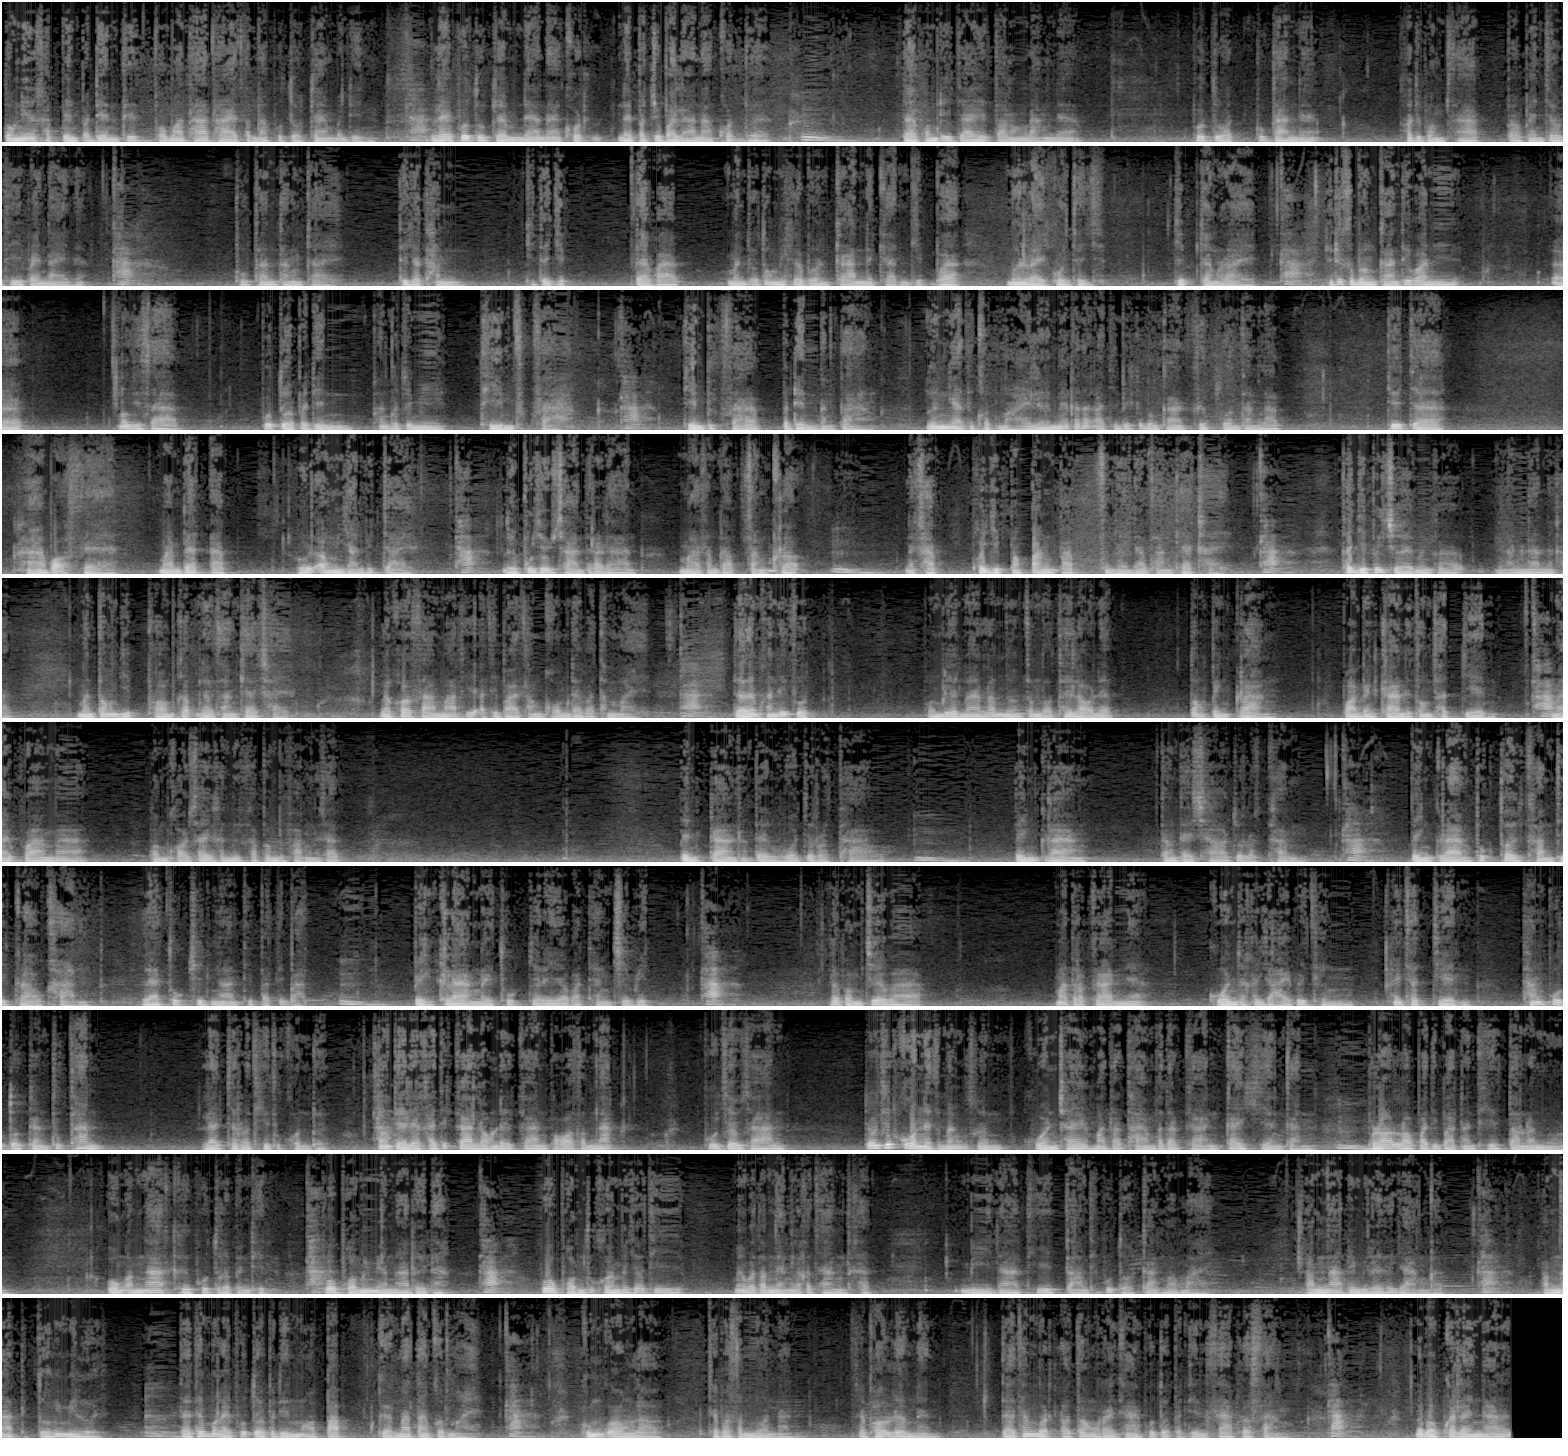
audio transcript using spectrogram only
ตรงนี้นะครับเป็นประเด็นที่ผมว่าท้าทายสำนักผู้ตรวจการแผ่นดินค่ะและผู้ตรวจการในอนาคตในปัจจุบันและอนาคตด้วยอืม แต่ผมดีใจที่ตอนหลังๆเนี่ย ผู้ตรวจทุกท่านเนี่ยเท่าที่ผมทราบว่าเป็นเจ้าหน้าที่ภายในเนี่ยค่ะทุกท่านตั้งใจที่จะทำที่จะหยิบ แต่ว่ามันจะต้องมีกระบวนการในการหยิบว่าเมื่อไหร่ควรจะหยิบหยิบอย่างไรค่ะทีนี้กระบวนการที่ว่านี้เอ่อเท่าที่ทราบ ผู้ตรวจประเด็นท่านก็จะมีทีมศึกษาค่ะทีมปรึกษาประเด็นต่างๆเรื่องแง่ทางกฎหมายหรือแม้กระทั่งอาจจะเป็นกระบวนการสืบสวนทางลับที่จะหาเบาะแส มาแบ็กอัพหรือเอางานวิจัยค่ะหรือผู้เชี่ยวชาญแต่ละด้านมาสำหรับสังเคราะห์อืมนะครับพอหยิบมาปังปั๊บเสนอแนวทางแก้ไขค่ะถ้าหยิบเฉยๆมันก็งั้นๆนะครับ มันต้องหยิบพร้อมกับแนวทางแก้ไข แล้วก็สามารถที่อธิบายสังคมได้ว่าทำไมค่ะแต่สำคัญที่สุด ผมเรียนว่ารัฐธรรมนูลกำหนดให้เราเนี่ยต้องเป็นกลาง ความเป็นกลางที่ต้องชัดเจนค่ะหมายความว่าผมขอใช้คำนี้กับเพื่อนผู้ฟังนะครับ เป็นกลางตั้งแต่หัวจรดเท้าอืม เป็นกลางตั้งแต่เช้าจรดค่ค่ะำเป็นกลางทุกถ้อยคำที่กล่าวขานและทุกชิ้นงานที่ปฏิบัติอืมเป็นกลางในทุกจริยวัตรแห่งชีวิตค่ะ และผมเชื่อว่ามาตรการเนี่ยควรจะขยายไปถึงให้ชัดเจน ทั้งผู้ตรวจการทุกท่าน และเจ้าหน้าที่ทุกคนด้วยตั้งแต่เลขาธิการรองเลขาธิการผอสำนัก ผู้เชี่ยวชาญเจ้าหน้าที่ทุกคนในสำนักงานส่วนควรใช้มาตรฐานมาตรการใกล้เคียงกันอืมเพราะเราปฏิบัติหน้าที่ตามรัฐธรรมนูญองค์อำนาจคือผู้ตรวจแผ่นดินค่ะพ วกผมไม่มีอำนาจเลยนะค่ะพวกผมทุกคนเป็นเจ้าที่ไม่ว่าตำแหน่งแล้วก็ช่างนะครับ มีหน้าที่ตามที่ผู้ตรวจการมอบหมายอำนาจไม่มีเลยสักอย่างครับค่ะอำนาจติดตัวไม่มีเลยเออแต่ถ้าเมื่อไหร่ผู้ตรวจประเด็นมอบปั๊บเกิดอำนาจตามกฎหมายค่ะคุ้มครองเราเฉพาะสำนวนนั้น เฉพาะเรื่องนั้น แต่ทั้งหมดเราต้องรายงานผู้ตรวจประเด็นทราบแล้วสั่งค่ะระบบการรายงาน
